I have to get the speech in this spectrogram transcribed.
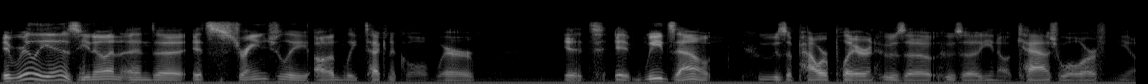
It really is, you know, and and uh, it's strangely, oddly technical, where it it weeds out who's a power player and who's a who's a you know a casual or you know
